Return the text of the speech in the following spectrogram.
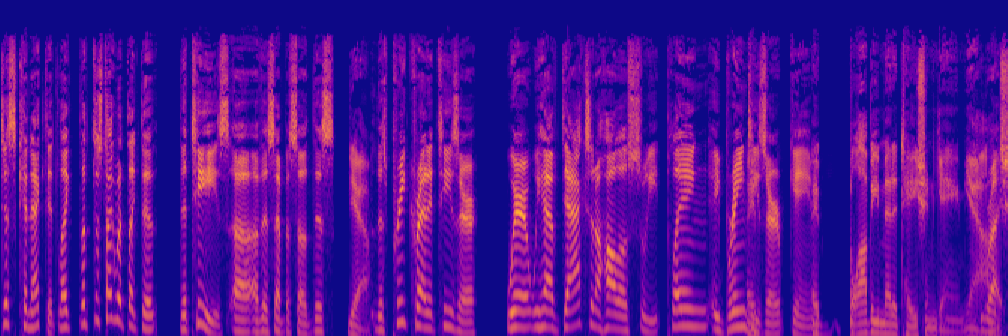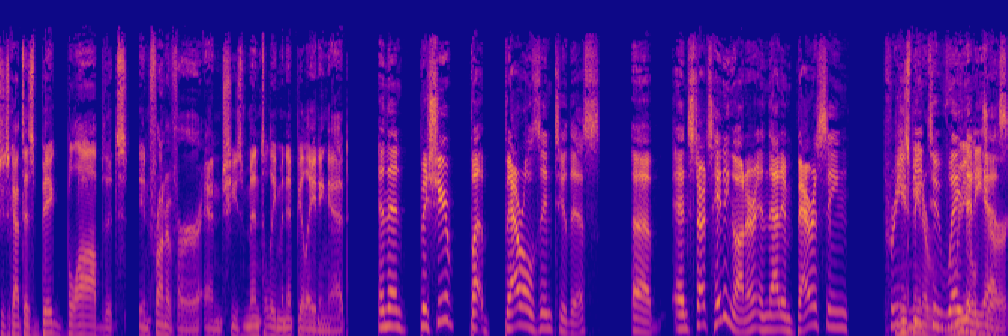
disconnected. Like, let's just talk about like the the tease uh, of this episode. This yeah this pre credit teaser where we have Dax in a holosuite playing a brain A- teaser game. a blobby meditation game yeah Right. she's got this big blob that's in front of her and she's mentally manipulating it and then Bashir bu- barrels into this uh, and starts hitting on her in that embarrassing pre Me Too way that he has.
